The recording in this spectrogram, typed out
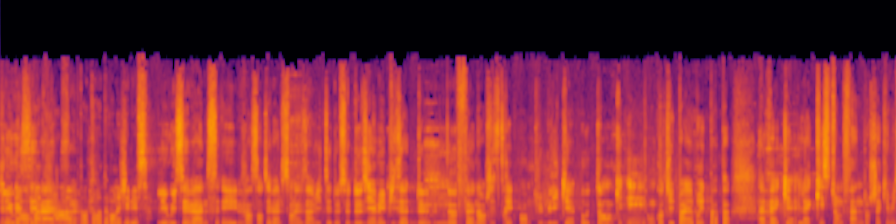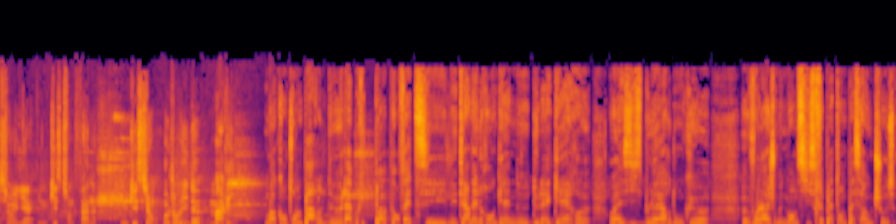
Lewis dire, on voit Evans. plein, hein, devant les gibus. Lewis Evans et Vincent Eval sont les invités de ce deuxième épisode de No Fun enregistré en public au Tank. Et on continue de parler de Britpop avec la question de fan. Dans chaque émission, il y a une question de fan. Une question aujourd'hui de Marie. Moi, quand on me parle de la Britpop, en fait, c'est l'éternelle rengaine de la guerre euh, Oasis Blur. Donc euh, euh, voilà, je me demande s'il serait pas temps de passer à autre chose.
